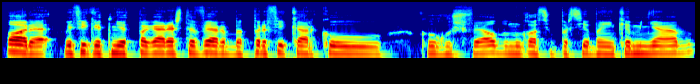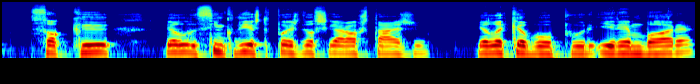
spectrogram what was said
Ora, o Benfica tinha de pagar esta verba para ficar com o, com o Roosevelt, o negócio parecia bem encaminhado, só que ele, cinco dias depois dele chegar ao estágio, ele acabou por ir embora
